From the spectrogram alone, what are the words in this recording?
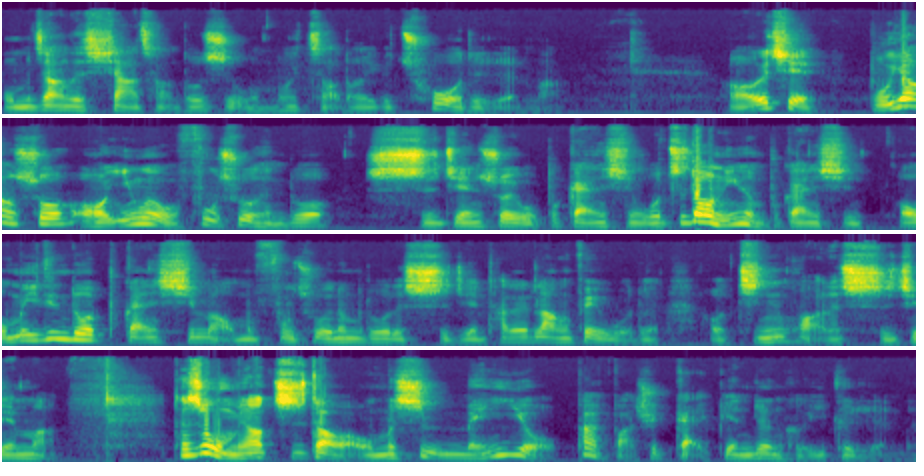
我们这样的下场都是我们会找到一个错的人嘛。哦，而且。不要说哦，因为我付出很多时间，所以我不甘心。我知道你很不甘心，哦，我们一定都会不甘心嘛。我们付出了那么多的时间，他在浪费我的哦精华的时间嘛。但是我们要知道啊，我们是没有办法去改变任何一个人的。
